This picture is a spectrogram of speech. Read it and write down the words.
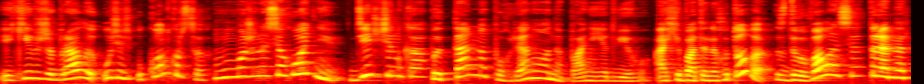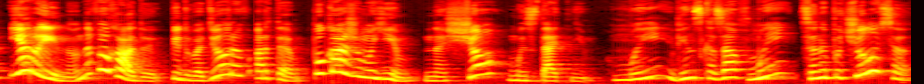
які вже брали участь у конкурсах. Може, на сьогодні? Дівчинка питально поглянула на пані Ядвігу. А хіба ти не готова? здивувалася тренер. Ярино, не вигадуй, підбадьорив Артем. Покажемо їм, на що ми здатні. Ми? Він сказав ми? Це не почулося?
